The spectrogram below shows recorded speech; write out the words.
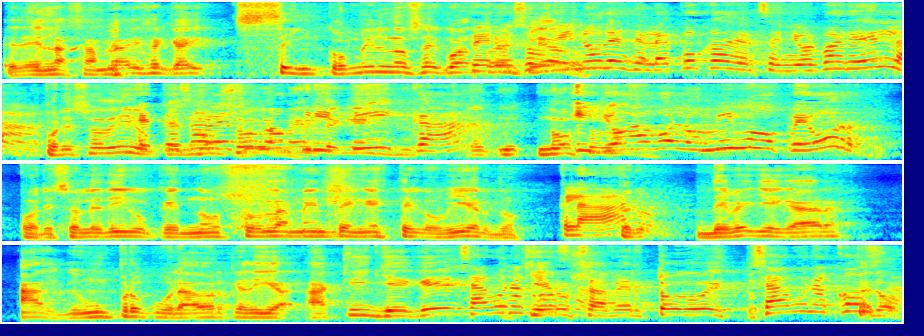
En la Asamblea dice que hay 5 mil no sé cuántos Pero eso empleados. vino desde la época del señor Varela. Por eso digo que Entonces no a veces uno solamente en- critica eh, no y yo hago lo mismo o peor. Por eso le digo que no solamente en este gobierno, Claro. pero debe llegar alguien, un procurador que diga, aquí llegué, ¿Sabe una quiero cosa? saber todo esto. ¿Sabe una cosa? Pero,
